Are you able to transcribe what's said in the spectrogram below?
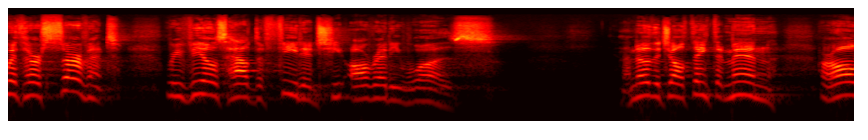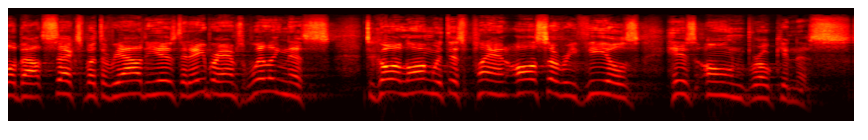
with her servant, reveals how defeated she already was. And I know that y'all think that men are all about sex, but the reality is that Abraham's willingness to go along with this plan also reveals his own brokenness.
